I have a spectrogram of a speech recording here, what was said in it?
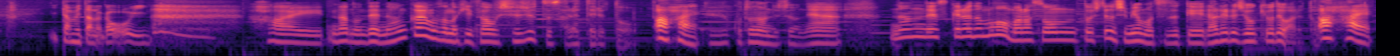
痛めたのが多い。はい、なので何回もその膝を手術されてると。あはい。いうことなんですよね。なんですけれどもマラソンとしての趣味をまあ続けられる状況ではあると。あはい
